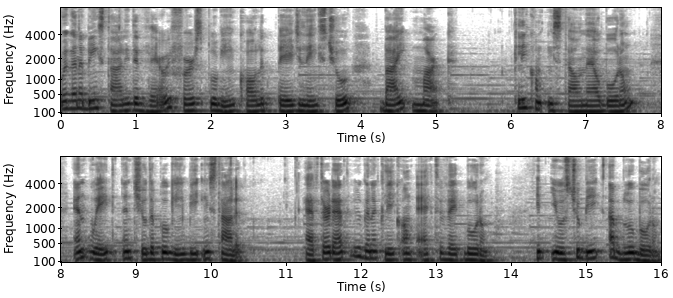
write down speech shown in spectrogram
we're gonna be installing the very first plugin called Page Links To by Mark. Click on Install Now button and wait until the plugin be installed. After that, we're gonna click on Activate button. It used to be a blue button.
